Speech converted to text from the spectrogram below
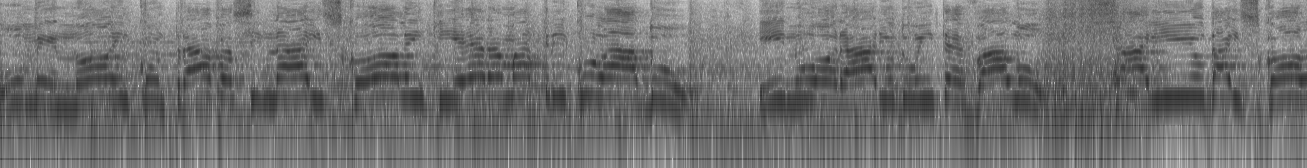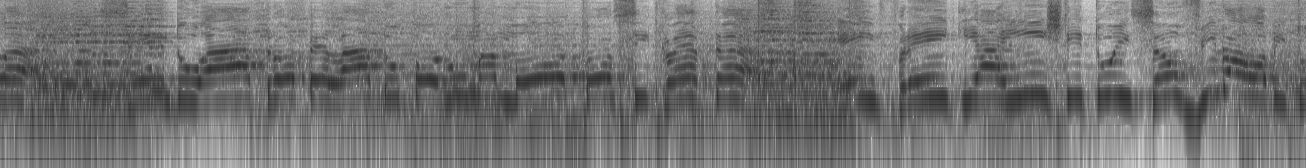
o menor encontrava-se na escola em que era matriculado e no horário do intervalo saiu da escola motocicleta em frente à instituição vindo a óbito.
